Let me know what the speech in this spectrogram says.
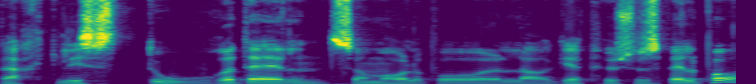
virkelig store delen som vi holder på å lage puslespill på.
